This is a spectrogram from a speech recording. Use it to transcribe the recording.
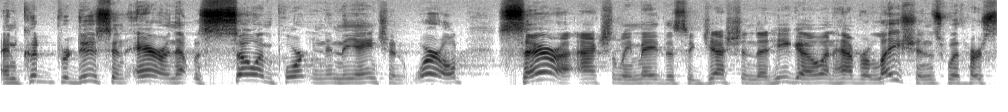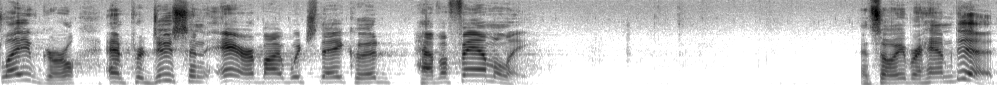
and couldn't produce an heir, and that was so important in the ancient world, Sarah actually made the suggestion that he go and have relations with her slave girl and produce an heir by which they could have a family. And so Abraham did.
